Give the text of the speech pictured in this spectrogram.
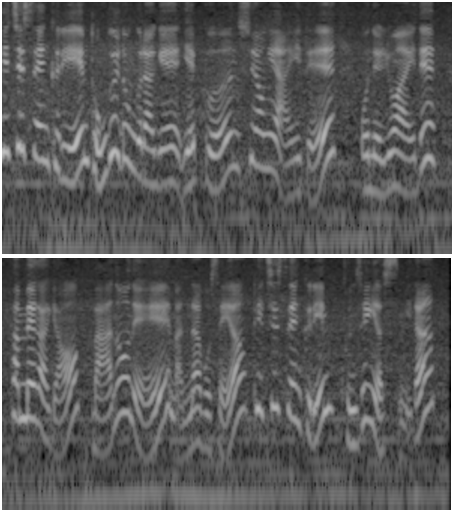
피치 생크림 동글동글하게 예쁜 수영의 아이들 오늘 이 아이들 판매 가격 만 원에 만나보세요. 피치 생크림 군생이었습니다.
